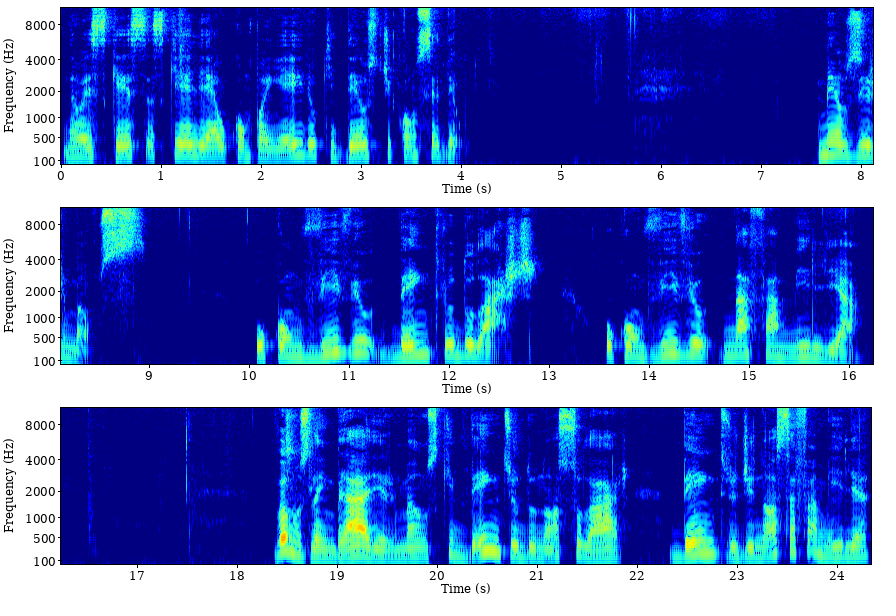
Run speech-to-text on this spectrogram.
Não esqueças que ele é o companheiro que Deus te concedeu. Meus irmãos, o convívio dentro do lar, o convívio na família Vamos lembrar, irmãos, que dentro do nosso lar, dentro de nossa família,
